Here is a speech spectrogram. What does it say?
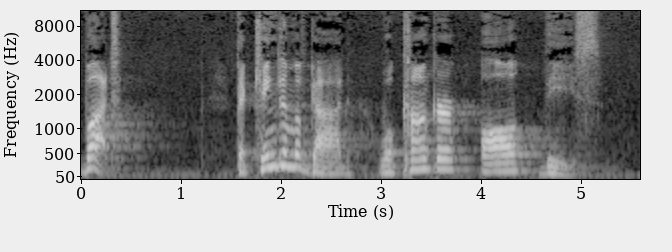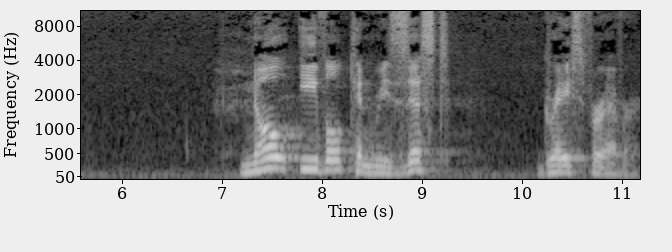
But the kingdom of God will conquer all these. No evil can resist grace forever.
